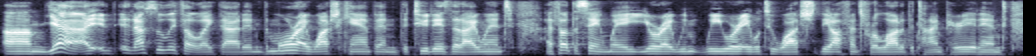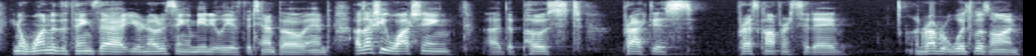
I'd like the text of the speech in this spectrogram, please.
Um, yeah, I, it, it absolutely felt like that. And the more I watched camp and the two days that I went, I felt the same way. You're right. We we were able to watch the offense for a lot of the time period, and you know one of the things that you're noticing immediately is the tempo. And I was actually watching uh, the post practice press conference today and Robert Woods was on,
